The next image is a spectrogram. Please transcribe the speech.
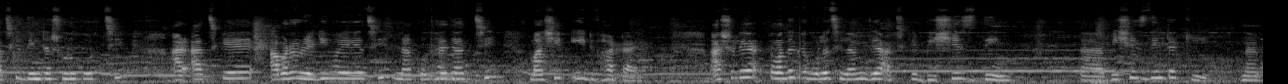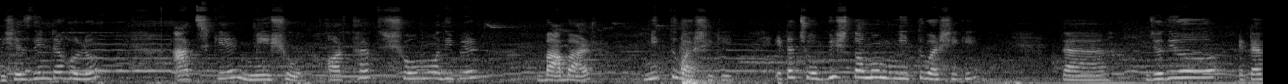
আজকে দিনটা শুরু করছি। আর আজকে আবারও রেডি হয়ে গেছি। না, কোথায় যাচ্ছি? মাসির ইট ভাটায়। আসলে তোমাদেরকে বলেছিলাম যে আজকে বিশেষ দিন। তা বিশেষ দিনটা কি? না, বিশেষ দিনটা হলো আজকে মেশো অর্থাৎ সৌম্যদ্বীপের বাবার মৃত্যুবার্ষিকী। এটা চব্বিশতম মৃত্যুবার্ষিকী। তা যদিও এটা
